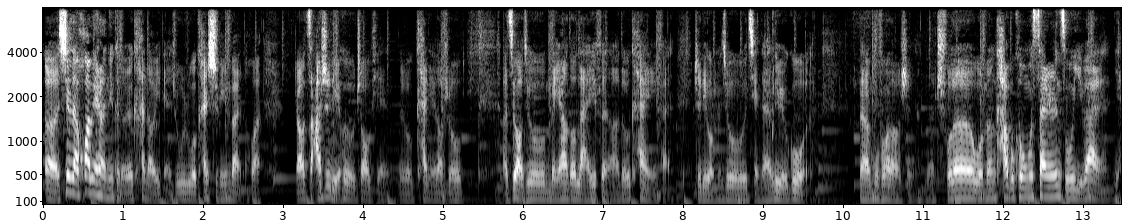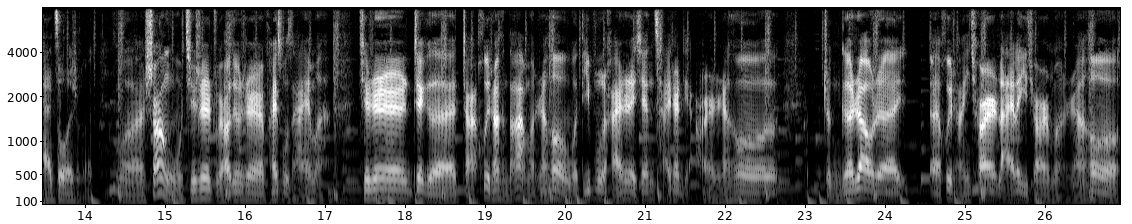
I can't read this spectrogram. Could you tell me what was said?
呃，现在画面上你可能会看到一点，如果如果看视频版的话，然后杂志里也会有照片，那就看你到时候啊，最好就每样都来一份啊，都看一看。这里我们就简单略过。那沐风老师，那除了我们卡普空三人组以外，你还做了什么？我上午其实主要就是拍素材嘛。其实这个展会场很大嘛，然后我第一步还是先踩踩点儿，然后整个绕着。呃，会场一圈来了一圈嘛，然后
